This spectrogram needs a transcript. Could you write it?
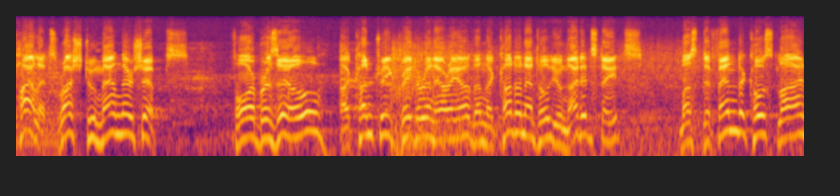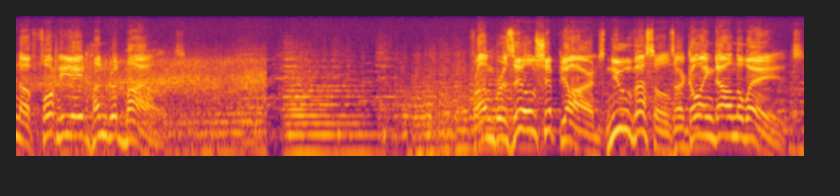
Pilots rush to man their ships. For Brazil, a country greater in area than the continental United States, must defend a coastline of 4,800 miles. From Brazil shipyards, new vessels are going down the ways.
